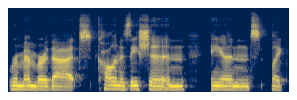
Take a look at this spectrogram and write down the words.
remember that colonization and like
